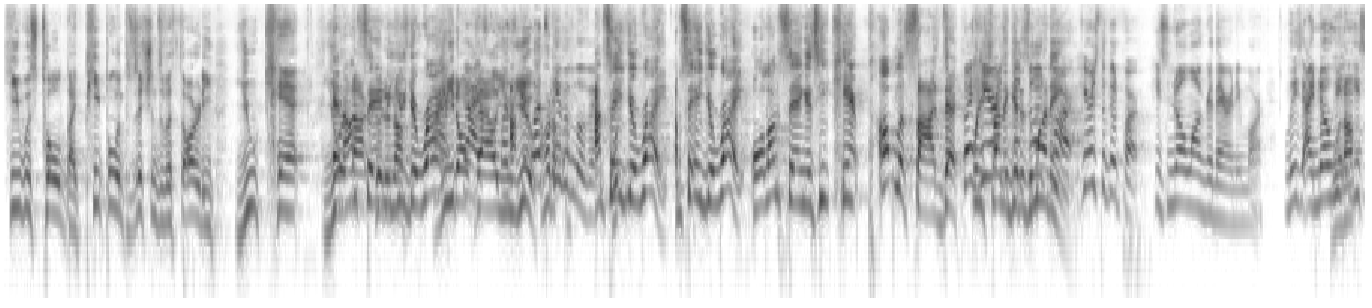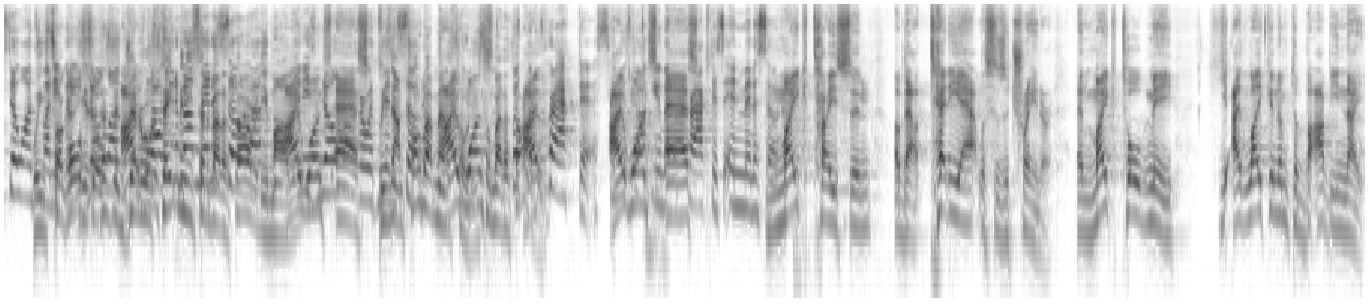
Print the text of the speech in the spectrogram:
he was told by people in positions of authority, "You can't. You're And I'm not saying good to you, enough. you're right. We don't Guys, value let's- you." let's Hold keep on. it moving. I'm saying you're right. I'm saying you're right. All I'm saying is he can't publicize that But when he's trying to get his money. Part. Here's the good part. He's no longer there anymore. At least I know he, he still wants Well, money. talking- but he's that's a general statement he said about authority, Molly. and I he's once no longer asked- He's not talking about Minnesota. I He's once- talking about But authority. the practice. He I was once talking about asked practice in Minnesota. Mike Tyson about Teddy Atlas as a trainer, and Mike told me he, I liken him to Bobby Knight.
